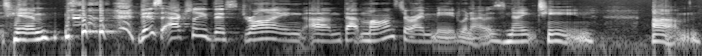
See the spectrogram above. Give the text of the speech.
him this actually this drawing um, that monster i made when i was 19 um,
